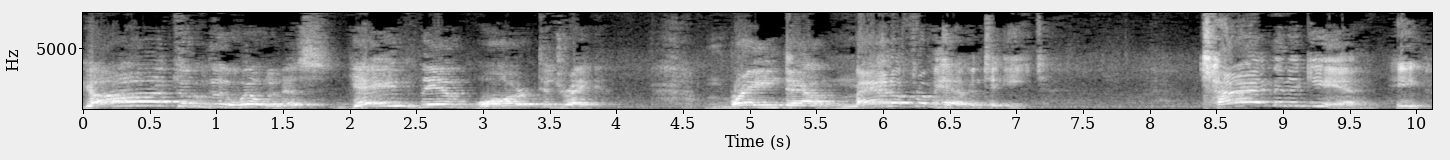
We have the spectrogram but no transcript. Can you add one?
God took them to the wilderness, gave them water to drink, rained down manna from heaven to eat. Time and again, He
